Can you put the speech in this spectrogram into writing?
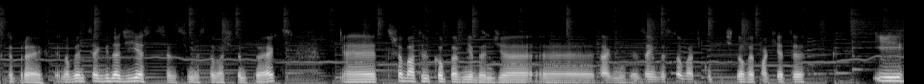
w te projekty. No więc jak widać jest sens inwestować w ten projekt. E, Trzeba tylko pewnie będzie, tak jak mówię, zainwestować, kupić nowe pakiety i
